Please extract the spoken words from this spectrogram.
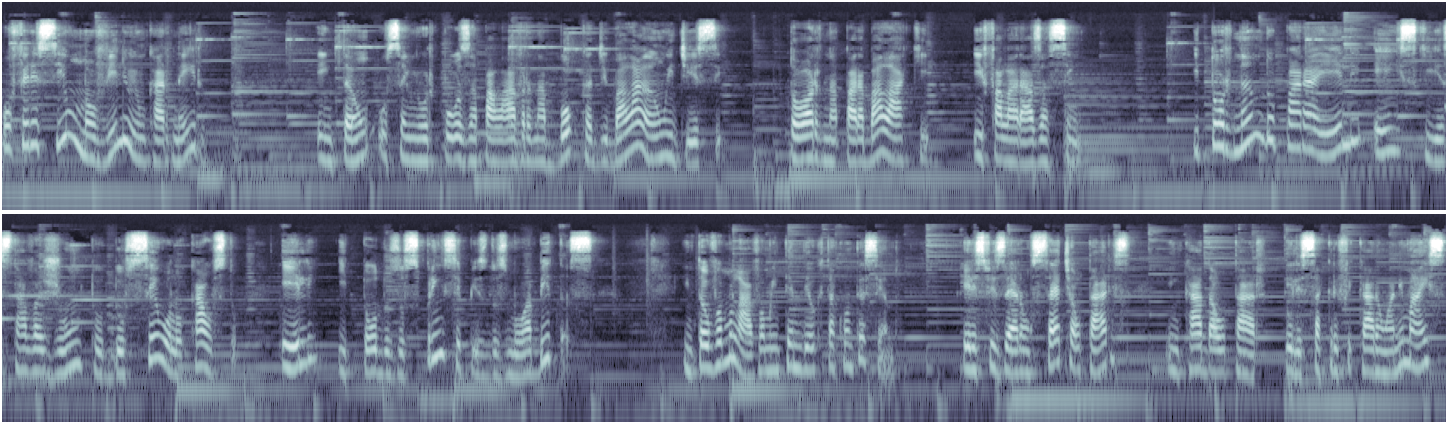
ofereci um novilho e um carneiro. Então o Senhor pôs a palavra na boca de Balaão e disse: Torna para Balaque e falarás assim. E tornando para ele, eis que estava junto do seu holocausto, ele e todos os príncipes dos Moabitas. Então vamos lá, vamos entender o que está acontecendo. Eles fizeram sete altares Em cada altar eles sacrificaram animais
